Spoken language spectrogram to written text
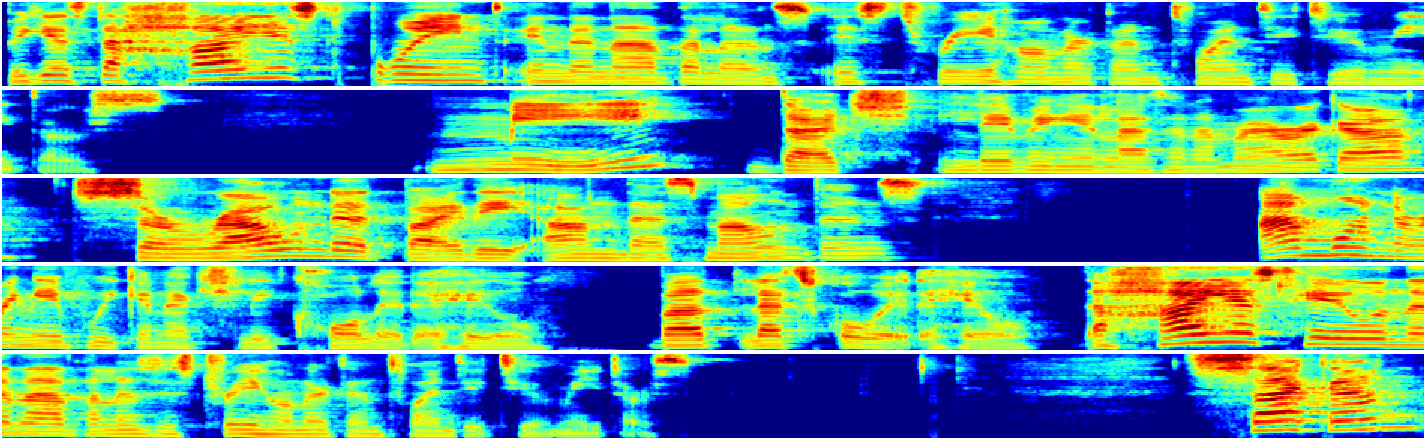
because the highest point in the Netherlands is 322 meters. Me, Dutch, living in Latin America, surrounded by the Andes Mountains, I'm wondering if we can actually call it a hill, but let's call it a hill. The highest hill in the Netherlands is 322 meters. Second,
